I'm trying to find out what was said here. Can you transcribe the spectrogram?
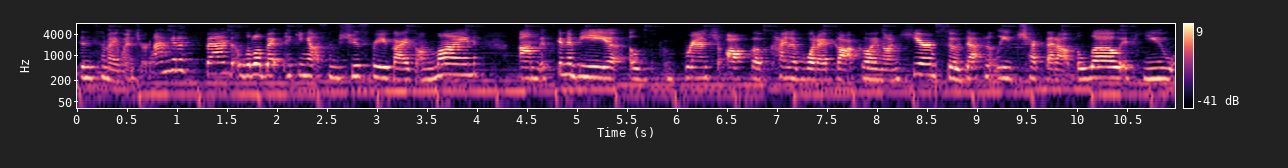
then to my winter. I'm gonna spend a little bit picking out some shoes for you guys online. Um, it's gonna be a branch off of kind of what I've got going on here. So definitely check that out below if you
